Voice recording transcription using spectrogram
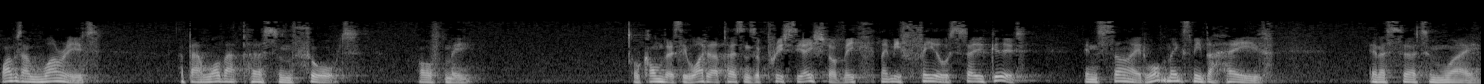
Why was I worried about what that person thought of me? Or conversely, why did that person's appreciation of me make me feel so good inside? What makes me behave in a certain way?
